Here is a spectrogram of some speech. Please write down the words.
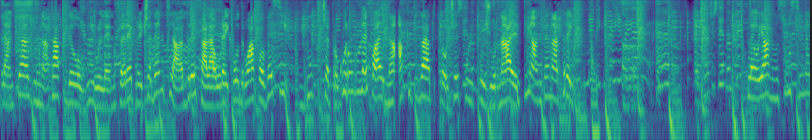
lansează un atac de o virulent precedent la adresa Laurei Codroacovesi, după ce procurorul EFAL n-a câștigat procesul cu jurnal T Antena 3. Pleoianu susține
